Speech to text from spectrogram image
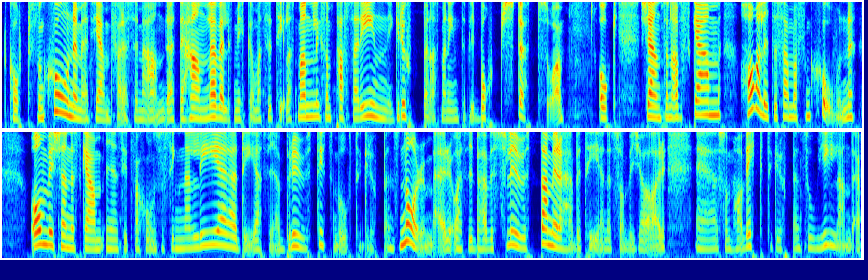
kort funktionen med att jämföra sig med andra. Att det handlar väldigt mycket om att se till att man liksom passar in i gruppen, att man inte blir bortstött. Så. Och känslan av skam har lite samma funktion. Om vi känner skam i en situation så signalerar det att vi har brutit mot gruppens normer och att vi behöver sluta med det här beteendet som vi gör, eh, som har väckt gruppens ogillande.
